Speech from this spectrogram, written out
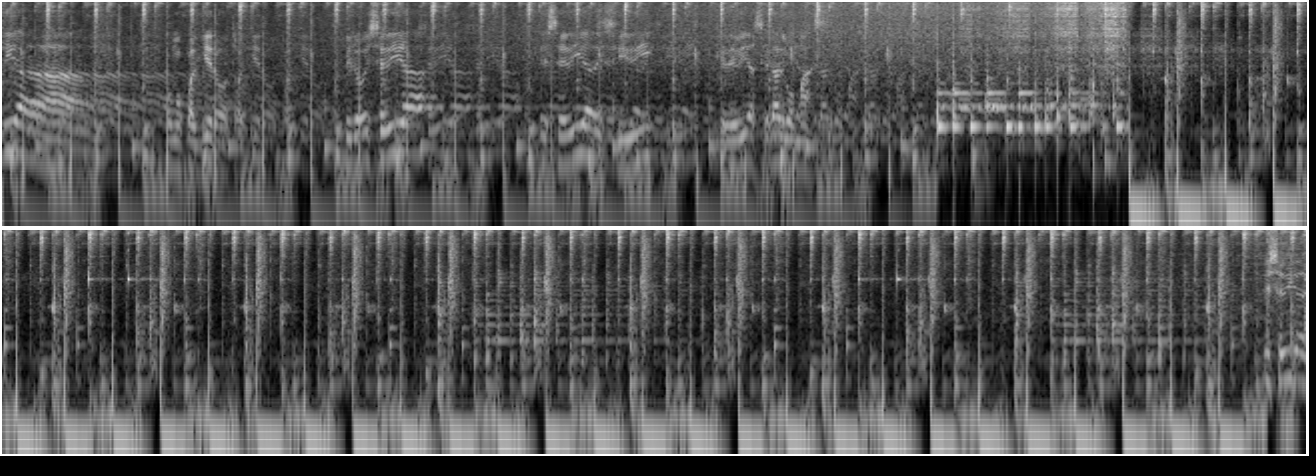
Día como cualquier otro. Pero ese día, ese día decidí que debía hacer algo más. Ese día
